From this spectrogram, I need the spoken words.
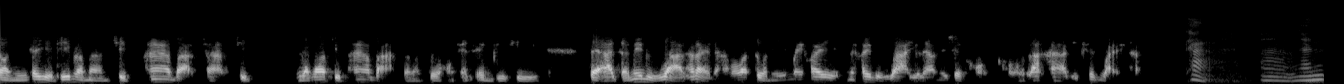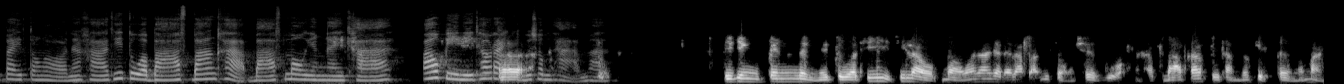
ตอนนี้ก็อยู่ที่ประมาณ 15 บาท 30 แล้วก็ 15 บาทสำหรับตัวของ SMPT แต่อาจจะไม่หรูหราเท่าไหร่นะเพราะว่าตัวนี้ไม่ค่อยไม่ค่อยหรูหราอยู่แล้วในเชิงของของราคาที่เคลื่อนไหวครับ ค่ะ อ่างั้นไปต่อนะคะ ที่ตัวบาฟบ้างค่ะบาฟมองยังไงคะ เป้าปีนี้เท่าไหร่คุณผู้ชมถามค่ะจริงๆ เป็นหนึ่งในตัวที่ที่เรามองว่าน่าจะได้รับอานิสงส์เชิงบวกนะครับบาฟก็คือทำธุรกิจเติมน้ำมัน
